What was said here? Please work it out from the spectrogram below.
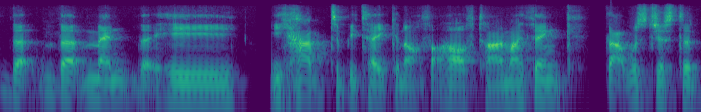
that that meant that he he had to be taken off at halftime. I think that was just a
